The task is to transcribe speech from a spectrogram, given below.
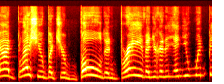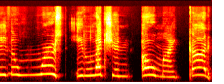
God bless you, but you're bold and brave, and you're gonna, and you would be the worst election. Oh my God.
